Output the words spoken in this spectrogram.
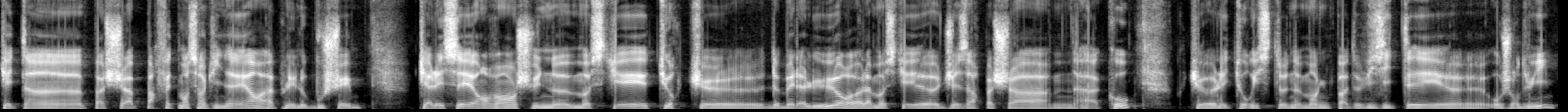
qui est un pacha parfaitement sanguinaire, appelé le boucher, qui a laissé en revanche une mosquée turque euh, de belle allure, la mosquée Djezar Pacha à Akko, que les touristes ne manquent pas de visiter euh, aujourd'hui.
